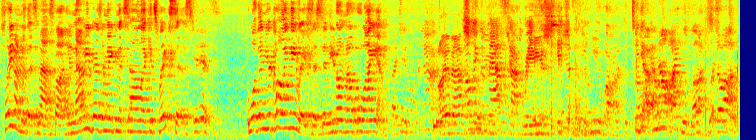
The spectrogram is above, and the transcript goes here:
played under this mascot, and now you guys are making it sound like it's racist. It is. Well, then you're calling me racist, and you don't know who I am. I do. I am asking Calling the mascot Please. It doesn't mean you are. Yeah, no, I will not stop.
